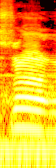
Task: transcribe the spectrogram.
strong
